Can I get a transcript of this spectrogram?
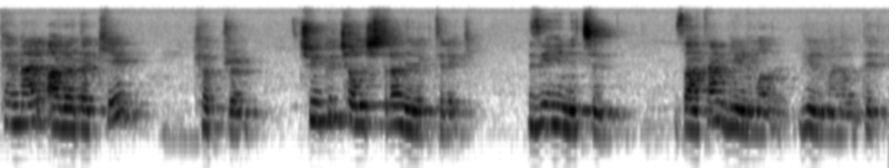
temel aradaki köprü. Çünkü çalıştıran elektrik. Zihin için zaten bir numaralı, bir numaralı dedik.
